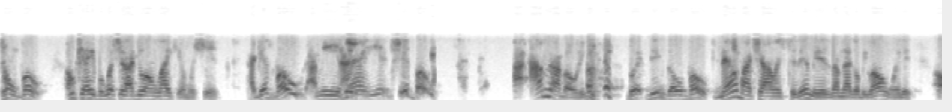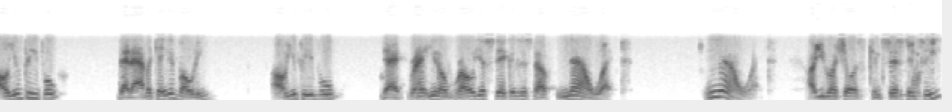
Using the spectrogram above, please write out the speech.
Don't vote." Okay, but what should I do? I don't like him. with shit. I guess vote. I mean, I yeah, shit, vote. I, I'm not voting, but then go vote. Now my challenge to them is, and I'm not gonna be long winded. All you people that advocated voting, all you people that ran, you know, roll your stickers and stuff. Now what? Now what? Are you going to show us consistency?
